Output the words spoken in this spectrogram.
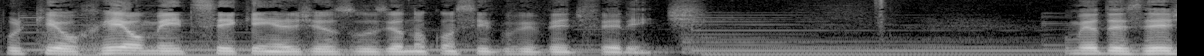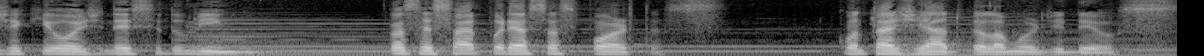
porque eu realmente sei quem é Jesus e eu não consigo viver diferente. O meu desejo é que hoje, nesse domingo, você saia por essas portas, contagiado pelo amor de Deus,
